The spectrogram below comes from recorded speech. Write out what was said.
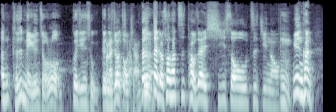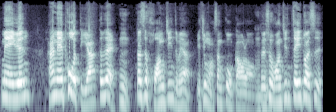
嗯，可是美元走弱，贵金属跟本来就要走强，但是代表说它资它有在吸收资金哦。嗯嗯，因为你看美元还没破底啊，对不对？嗯，但是黄金怎么样？已经往上过高了，对，所以黄金这一段是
